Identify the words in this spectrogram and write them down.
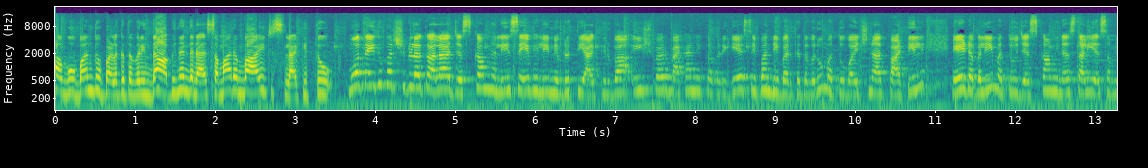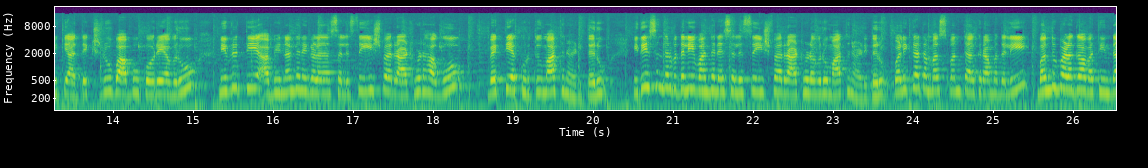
ಹಾಗೂ ಬಂಧು ಬಳಗದವರಿಂದ ಅಭಿನಂದನಾ ಸಮಾರಂಭ ಆಯೋಜಿಸಲಾಗಿತ್ತು. ಮೂವತ್ತೈದು ವರ್ಷಗಳ ಕಾಲ ಜಸ್ಕಾಂನಲ್ಲಿ ಸೇವೆಯಲ್ಲಿ ನಿವೃತ್ತಿಯಾಗಿರುವ ಈಶ್ವರ್, ಮೆಕ್ಯಾನಿಕ್ ಅವರಿಗೆ ಸಿಬ್ಬಂದಿ ವರ್ಗದವರು ಮತ್ತು ವೈಜನಾಥ್ ಪಾಟೀಲ್ ಎಡಬ್ಲ್ಯೂ ಮತ್ತು ಜಸ್ಕಾಂನ ಸ್ಥಳೀಯ ಸಮಿತಿ ಅಧ್ಯಕ್ಷರು ಬಾಬು ಕೋರೆ ಅವರು ನಿವೃತ್ತಿ ಅಭಿನಂದನೆಗಳನ್ನು ಸಲ್ಲಿಸಿ ಈಶ್ವರ್ ರಾಠೋಡ್ ಹಾಗೂ ವ್ಯಕ್ತಿಯ ಕುರಿತು ಮಾತನಾಡಿದ್ದರು ಇದೇ ಸಂದರ್ಭದಲ್ಲಿ ವಂದನೆ ಸಲ್ಲಿಸಿ ಈಶ್ವರ್ ರಾಠೋಡ್ ಅವರು ಮಾತನಾಡಿದರು. ಬಳಿಕ ತಮ್ಮ ಸ್ವಂತ ಗ್ರಾಮದಲ್ಲಿ ಬಂಧು ಬಳಗ ವತಿಯಿಂದ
